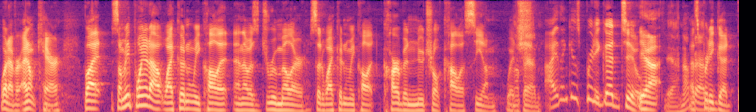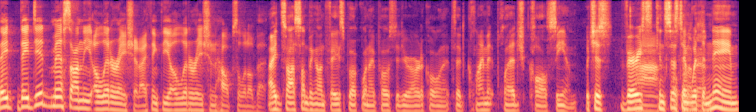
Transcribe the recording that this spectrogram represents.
whatever. I don't care. But somebody pointed out why couldn't we call it, and that was Drew Miller said why couldn't we call it Carbon Neutral Coliseum, which I think is pretty good too. Yeah, yeah, not that's bad. pretty good. They they did miss on the alliteration. I think the alliteration helps a little bit. I saw something on Facebook when I posted your article, and it said Climate Pledge Coliseum, which is very ah, consistent with bad. the name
